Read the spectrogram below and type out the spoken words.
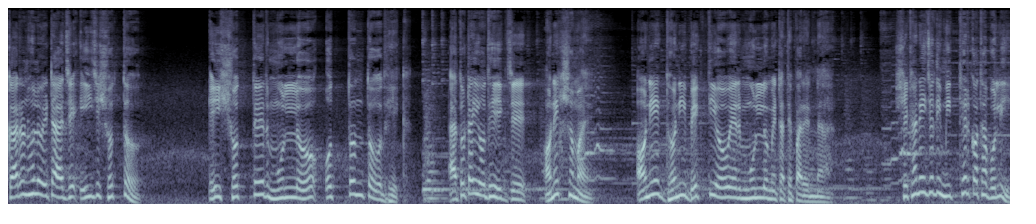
কারণ হলো এটা যে এই যে সত্য, এই সত্যের মূল্য অত্যন্ত অধিক। এতটাই অধিক যে অনেক সময় অনেক ধনী ব্যক্তিও এর মূল্য মেটাতে পারেন না। সেখানেই যদি মিথ্যের কথা বলি,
